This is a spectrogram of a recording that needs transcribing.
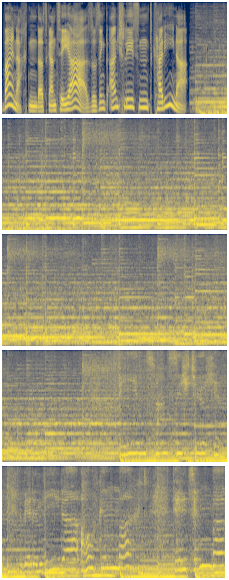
Weihnachten das ganze Jahr, so singt anschließend Karina. Aufgemacht. Der Dezember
